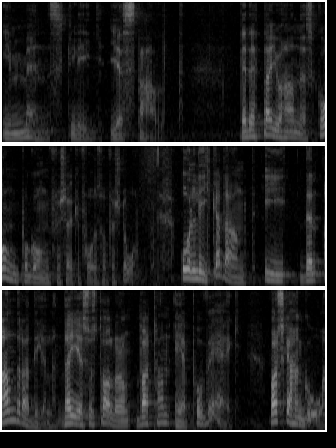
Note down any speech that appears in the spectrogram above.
i mänsklig gestalt. Det är detta Johannes gång på gång försöker få oss att förstå. Och likadant i den andra delen, där Jesus talar om vart han är på väg. Vart ska han gå?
